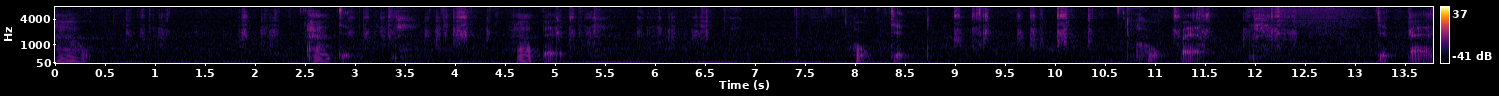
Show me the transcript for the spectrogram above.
ห้าหกห้าเจ็ดห้าแปดหกเจ็ด หกแปดเจ็ดแปด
